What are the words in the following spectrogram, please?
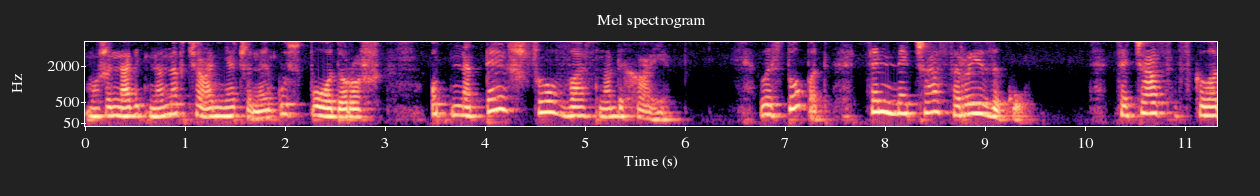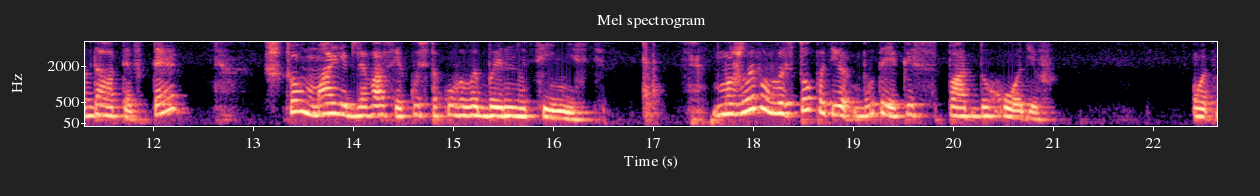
може навіть на навчання чи на якусь подорож, от на те, що вас надихає. Листопад це не час ризику, це час вкладати в те, що має для вас якусь таку глибинну цінність. Можливо, в листопаді буде якийсь спад доходів. От,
